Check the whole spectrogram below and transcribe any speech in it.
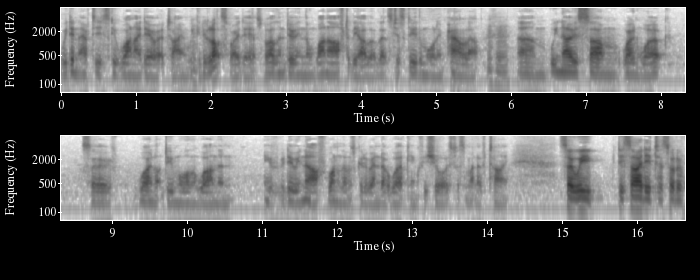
We didn't have to just do one idea at a time. We could do lots of ideas rather than doing them one after the other. Let's just do them all in parallel. Um, we know some won't work, so why not do more than one? And if we do enough, one of them is going to end up working for sure. It's just a matter of time. So we decided to sort of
